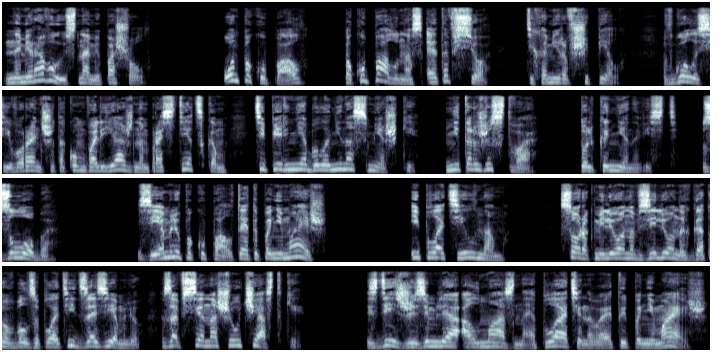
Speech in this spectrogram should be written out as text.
на мировую с нами пошел. Он покупал, покупал у нас это все. Тихомиров шипел. В голосе его раньше таком вальяжном, простецком, теперь не было ни насмешки, ни торжества, только ненависть, злоба. Землю покупал, ты это понимаешь? И платил нам, Сорок миллионов зеленых готов был заплатить за землю, за все наши участки. Здесь же земля алмазная, платиновая, ты понимаешь?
